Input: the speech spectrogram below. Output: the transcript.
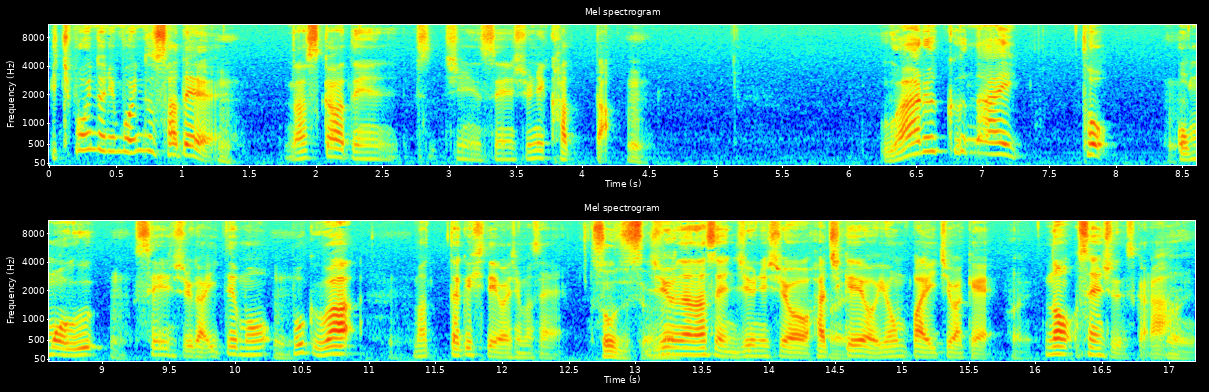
1ポイント2ポイント差で、那須川天心選手に勝った、悪くないと思う選手がいても、僕は全く否定はしません。そうですよね、17戦12勝 8KO4 敗1分けの選手ですから、はい、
